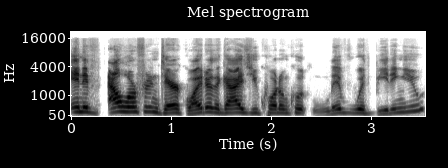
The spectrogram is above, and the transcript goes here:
and if Al Horford and Derek White are the guys you quote unquote live with beating you,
